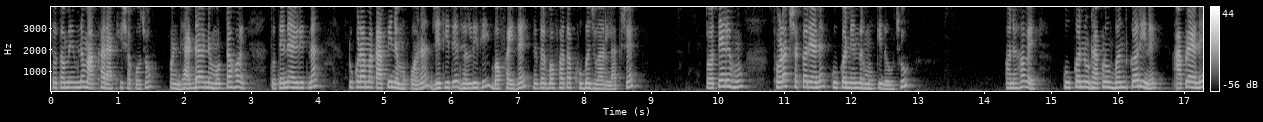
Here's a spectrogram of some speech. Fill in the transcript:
તો તમે એમને આખા રાખી શકો છો. પણ જાડા અને મોટા હોય તો તેને આવી રીતના ટુકડામાં કાપીને મૂકવાના, જેથી તે જલ્દીથી બફાઈ જાય, નહીતર બફાતા ખૂબ જ વાર લાગશે. તો અત્યારે હું થોડાક શક્કરિયાને કુકરની અંદર મૂકી દઉં છું. અને હવે કુકરનું ઢાંકણું બંધ કરીને આપણે આને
